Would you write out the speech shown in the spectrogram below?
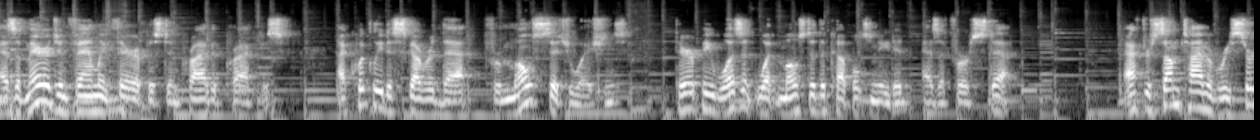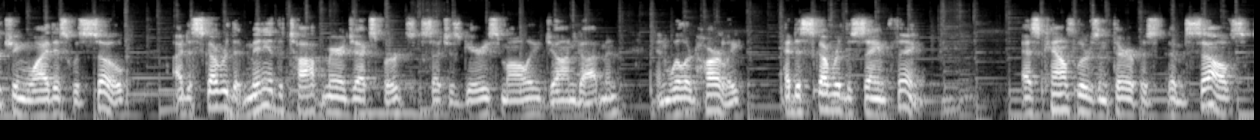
As a marriage and family therapist in private practice, I quickly discovered that, for most situations, therapy wasn't what most of the couples needed as a first step. After some time of researching why this was so, I discovered that many of the top marriage experts, such as Gary Smalley, John Gottman, and Willard Harley, had discovered the same thing. As counselors and therapists themselves,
